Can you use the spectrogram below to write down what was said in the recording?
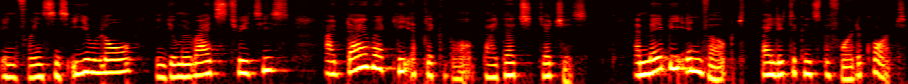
in, for instance, EU law, in human rights treaties, are directly applicable by Dutch judges and may be invoked by litigants before the court.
